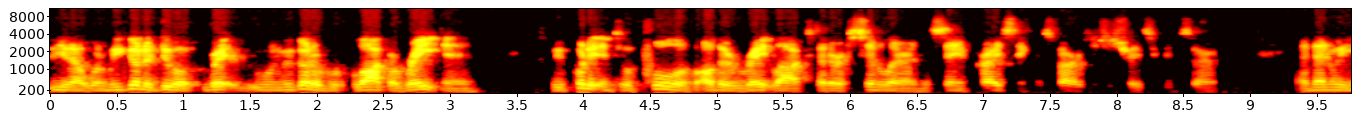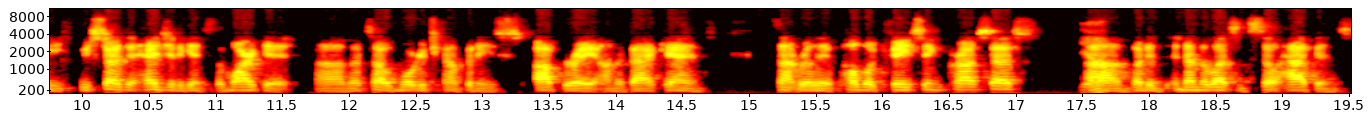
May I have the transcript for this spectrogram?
you know when we go to do a rate when we go to lock a rate in, we put it into a pool of other rate locks that are similar in the same pricing as far as interest rates are concerned. And then we, we start to hedge it against the market. Um, that's how mortgage companies operate on the back end. It's not really a public facing process, yeah. um, but it, nonetheless, it still happens.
